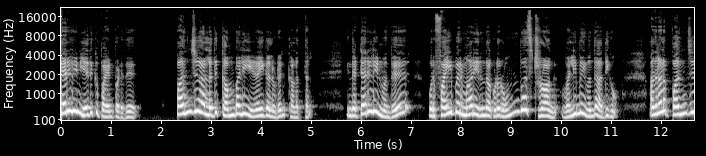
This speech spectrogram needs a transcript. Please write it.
டெரிலின் எதுக்கு பயன்படுது? பஞ்சு அல்லது கம்பளி இழைகளுடன் கலத்தல். இந்த டெரிலின் வந்து ஒரு ஃபைபர் மாதிரி இருந்தால் கூட ரொம்ப ஸ்ட்ராங் வலிமை வந்து அதிகம். அதனால் பஞ்சு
